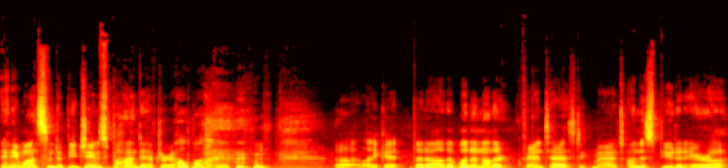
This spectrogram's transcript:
and he wants him to be James Bond after Elba. uh, I like it. But uh, that what another fantastic match, undisputed era.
